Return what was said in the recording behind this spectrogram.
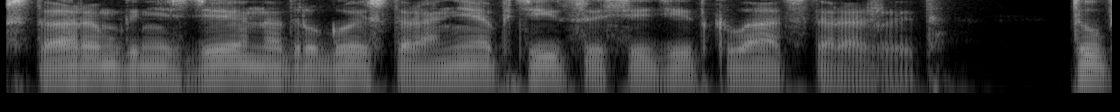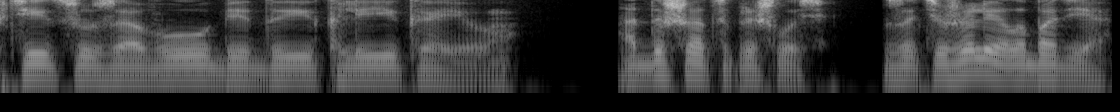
В старом гнезде на другой стороне птица сидит, клад сторожит. Ту птицу зову, беды кликаю. Отдышаться пришлось. Затяжелела бадья.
